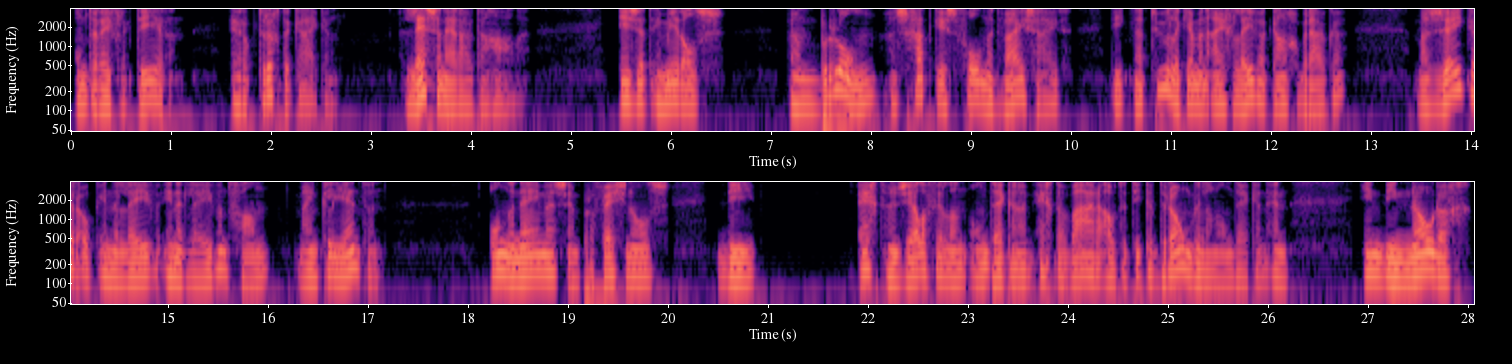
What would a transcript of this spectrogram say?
om te reflecteren, erop terug te kijken, lessen eruit te halen, is het inmiddels een bron, een schatkist vol met wijsheid, die ik natuurlijk in mijn eigen leven kan gebruiken, maar zeker ook in, de leven, in het leven van mijn cliënten. Ondernemers en professionals die echt hunzelf willen ontdekken, hun echte ware authentieke droom willen ontdekken en indien nodig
